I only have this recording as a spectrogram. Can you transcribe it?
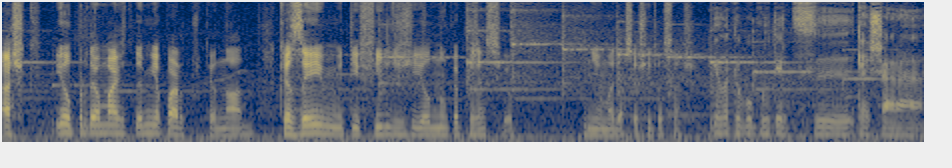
Acho que ele perdeu mais da minha parte, porque eu não casei-me, tive filhos e ele nunca presenciou nenhuma dessas situações. Ele acabou por ter que se queixar à,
